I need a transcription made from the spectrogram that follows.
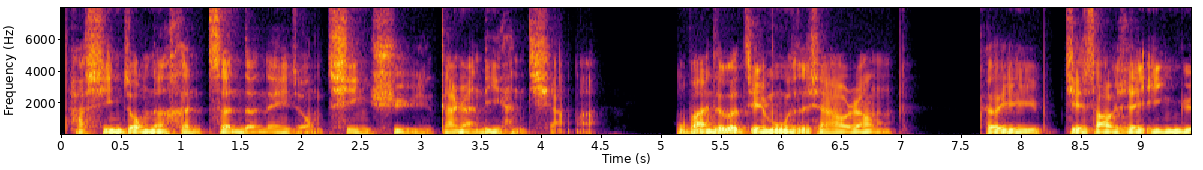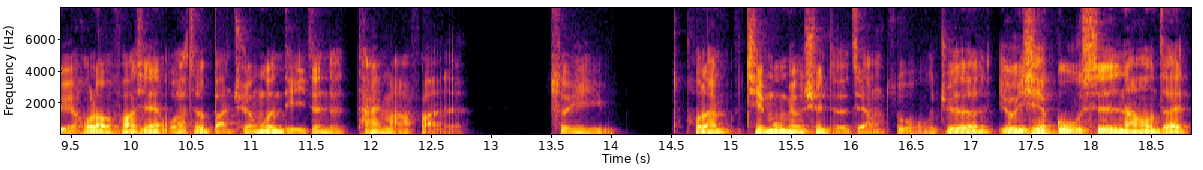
他心中那很真的那种情绪，感染力很强啊。我本来这个节目是想要让可以介绍一些音乐，后来我发现哇，这个版权问题真的太麻烦了，所以后来节目没有选择这样做。我觉得有一些故事，然后再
